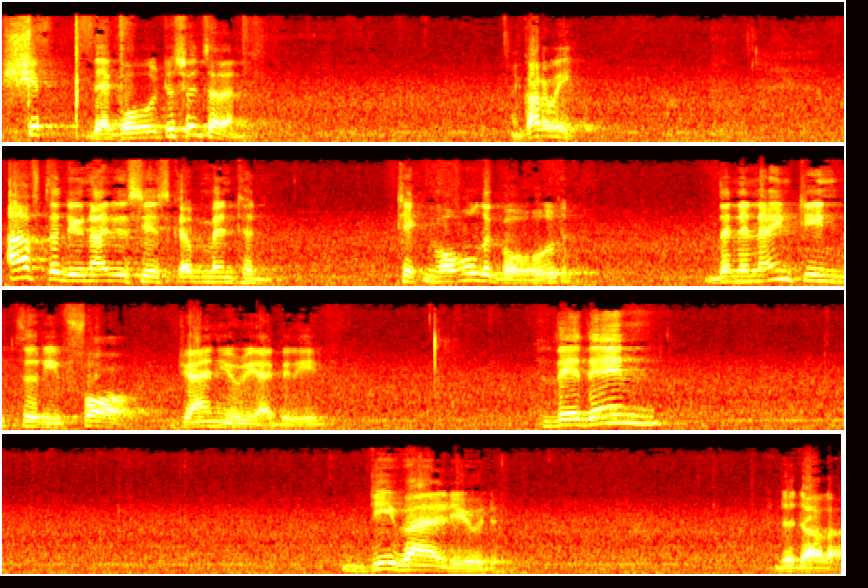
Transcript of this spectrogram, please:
shipped their gold to Switzerland and got away. After the United States government had taken all the gold, then in 1934, January I believe, they then devalued the dollar.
